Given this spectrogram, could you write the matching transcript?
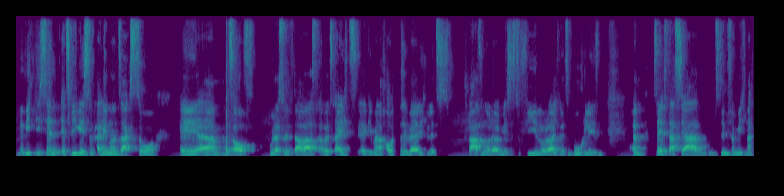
die mir wichtig sind. Jetzt wie gehst du da hin und sagst so, hey, ähm, pass auf, cool, dass du jetzt da warst, aber jetzt reicht's, äh, geh mal nach Hause, weil ich will jetzt schlafen oder mir ist es zu viel oder ich will jetzt ein Buch lesen. Ähm, selbst das ja sind für mich nach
